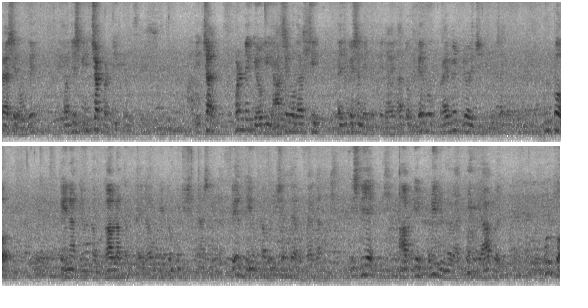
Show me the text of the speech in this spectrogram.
पैसे होंगे और जिसकी इच्छा पढ़ने की होगी। इच्छा पढ़ने की होगी, यहाँ से वो अच्छी एजुकेशन लेकर के जाएगा तो फिर वो प्राइवेट जो इंस्टीट्यूट है, उनको कहीं ना कहीं उनका मुकाबला कर पाएगा उनकी कंपटीशन में आ सकेगा फिर भी उनका भविष्य तय हो पाएगा। इसलिए आपकी एक बड़ी जिम्मेवारी है कि आप उनको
